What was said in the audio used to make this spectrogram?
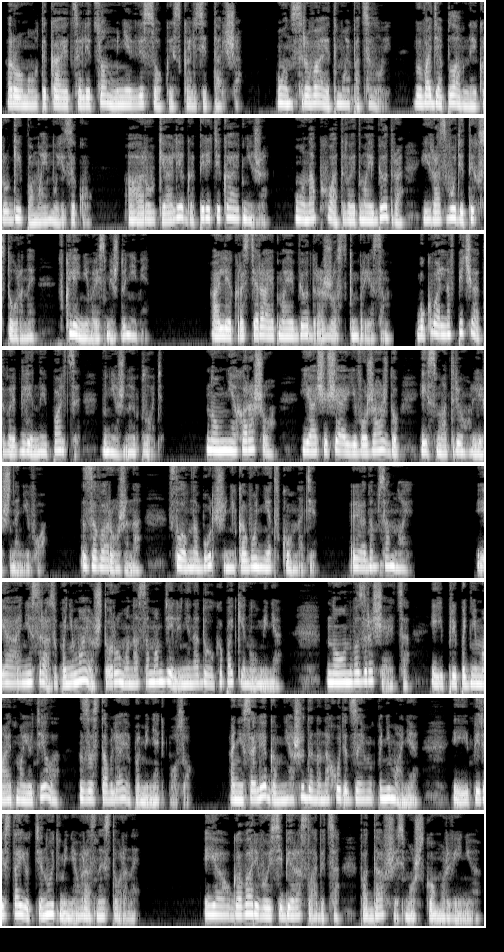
Рома утыкается лицом мне в висок и скользит дальше. Он срывает мой поцелуй, выводя плавные круги по моему языку, а руки Олега перетекают ниже. Он обхватывает мои бедра и разводит их в стороны, вклиниваясь между ними. Олег растирает мои бедра жестким прессом, буквально впечатывает длинные пальцы в нежную плоть. Но мне хорошо, я ощущаю его жажду и смотрю лишь на него. Заворожена, словно больше никого нет в комнате, рядом со мной. Я не сразу понимаю, что Рома на самом деле ненадолго покинул меня, но он возвращается и приподнимает мое тело, заставляя поменять позу. Они с Олегом неожиданно находят взаимопонимание и перестают тянуть меня в разные стороны. Я уговариваю себе расслабиться, поддавшись мужскому рвению.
